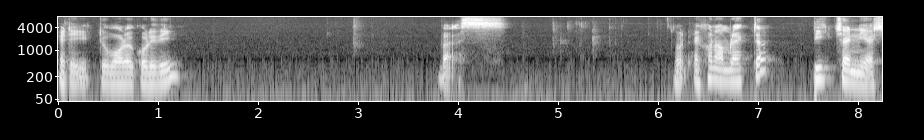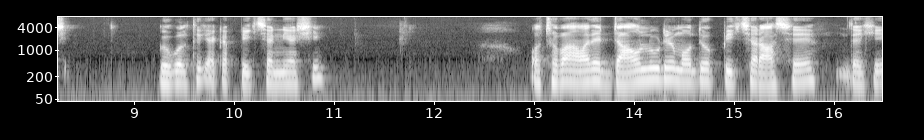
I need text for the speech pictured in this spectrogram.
এটাকে একটু বড় করে দিই। ব্যাস। এখন আমরা একটা পিকচার নিয়ে আসি। গুগল থেকে একটা পিকচার নিয়ে আসি। অথবা আমাদের ডাউনলোডের মধ্যেও পিকচার আছে, দেখি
